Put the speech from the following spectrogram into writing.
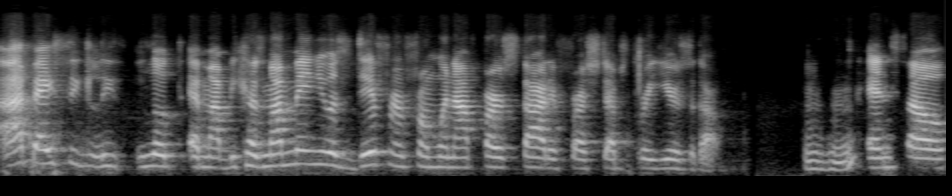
I basically looked at my because my menu is different from when I first started Fresh Steps three years ago. Mm-hmm. And so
